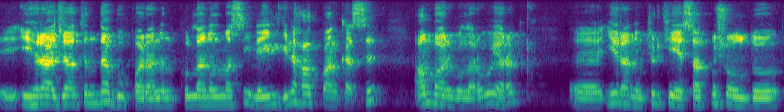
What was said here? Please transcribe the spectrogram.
e, ihracatında bu paranın kullanılması ile ilgili Halk Bankası ambargolara uyarak e, İran'ın Türkiye'ye satmış olduğu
